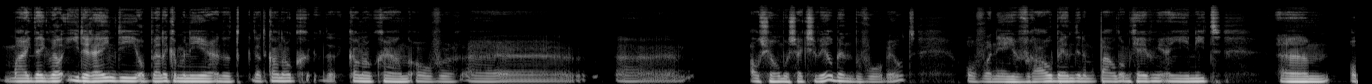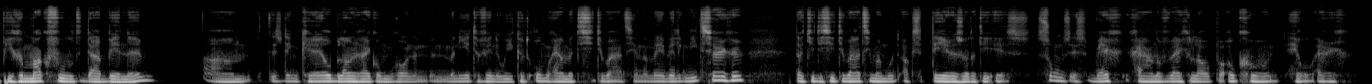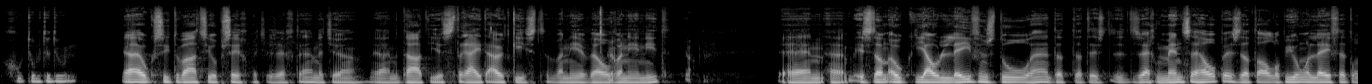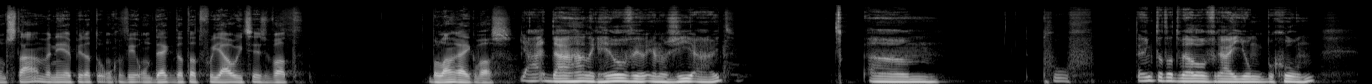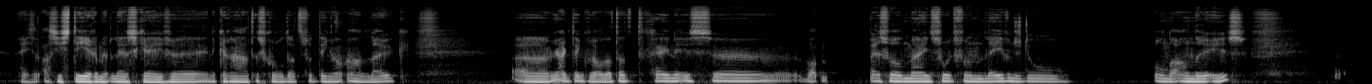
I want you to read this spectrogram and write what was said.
maar ik denk wel iedereen die op welke manier, en dat, dat, kan, ook, kan ook gaan over eh, eh, als je homoseksueel bent bijvoorbeeld, of wanneer je vrouw bent in een bepaalde omgeving en je niet ehm, op je gemak voelt daarbinnen. Ehm, het is denk ik heel belangrijk om gewoon een manier te vinden hoe je kunt omgaan met die situatie. En daarmee wil ik niet zeggen dat je die situatie maar moet accepteren zodat die is. Soms is weggaan of weglopen ook gewoon heel erg goed om te doen. Ja, ook situatie op zich, wat je zegt. Hè? En dat je ja, inderdaad je strijd uitkiest. Wanneer wel, Ja. wanneer niet. Ja. En ehm, is dan ook jouw levensdoel, hè? Dat, dat is, het is echt mensen helpen, is dat al op jonge leeftijd ontstaan? Wanneer heb je dat ongeveer ontdekt dat dat voor jou iets is wat belangrijk was? Ja, daar haal ik heel veel energie uit. Ehm, poef. Ik denk dat dat wel vrij jong begon. Assisteren met lesgeven in de karateschool, dat soort dingen. Ah, leuk. Ehm, ja, ik denk wel dat dat hetgene is eh, wat best wel mijn soort van levensdoel onder andere is.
